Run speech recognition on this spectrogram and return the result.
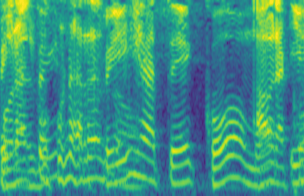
por alguna razón. fíjate cómo Ahora, y en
